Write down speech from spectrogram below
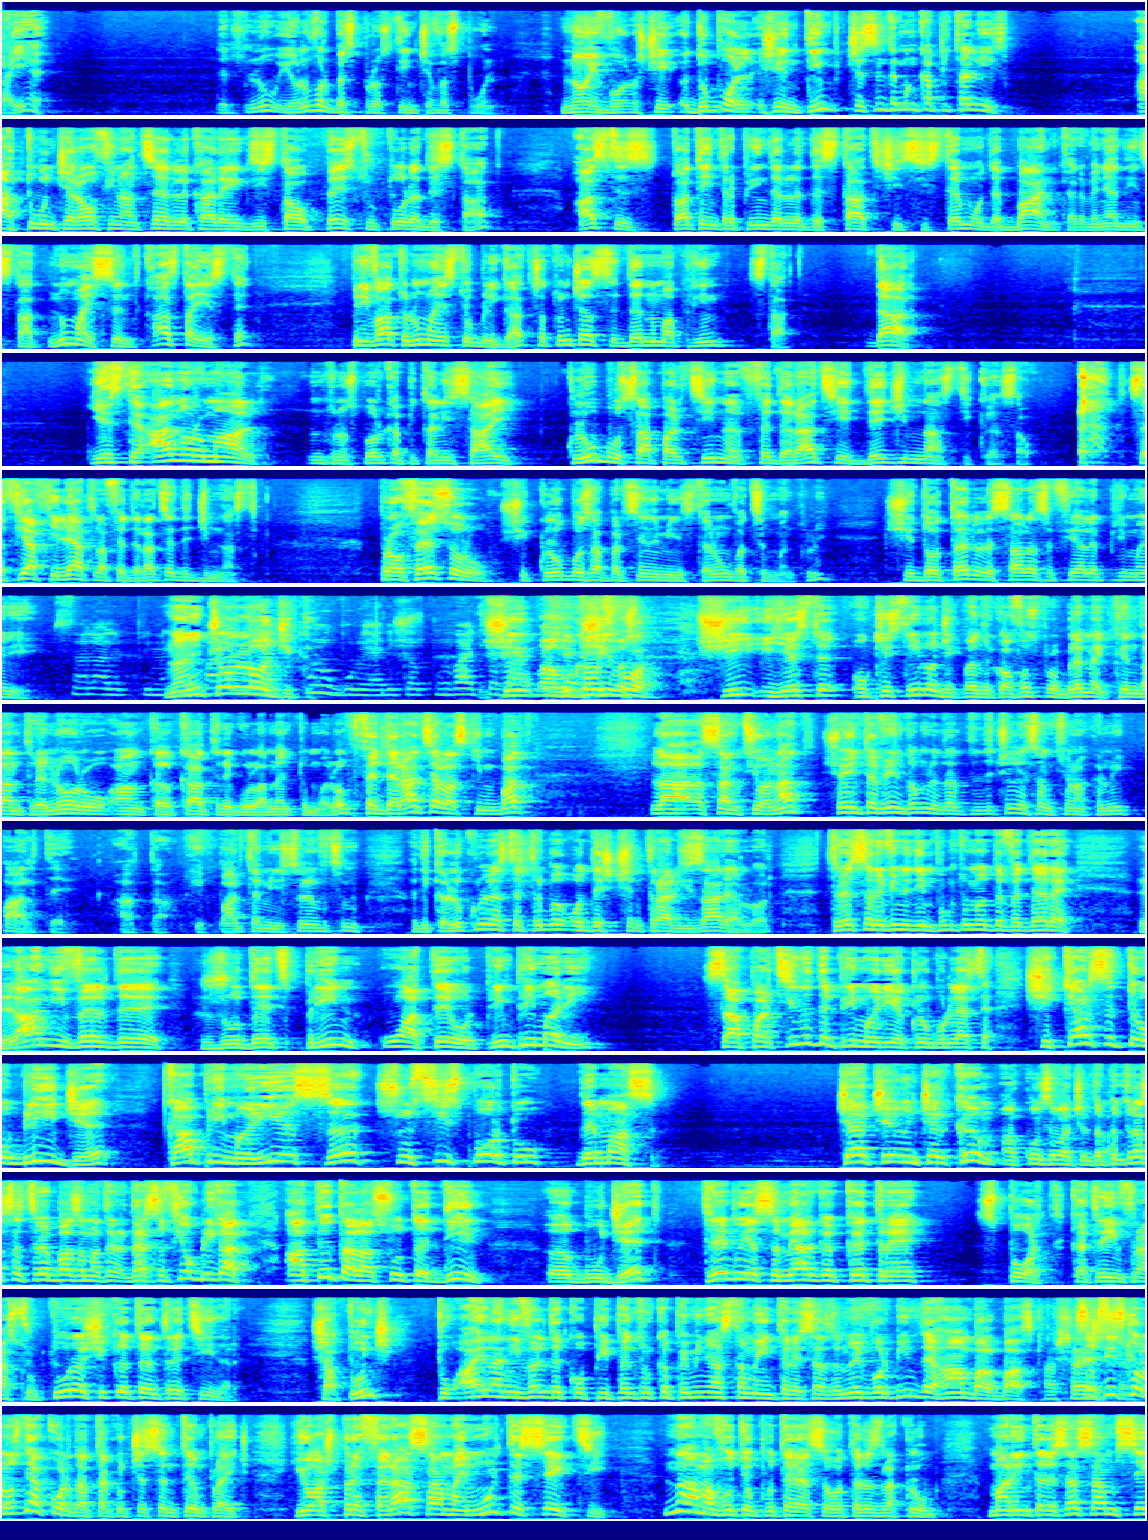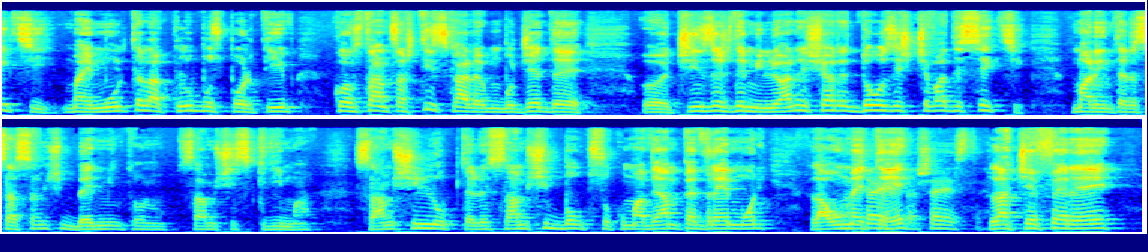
Așa e. Deci nu, eu nu vorbesc prostii în ce vă spun. Noi vor, și, după, și în timp ce suntem în capitalism. Atunci erau finanțările care existau pe structură de stat. Astăzi, toate întreprinderile de stat și sistemul de bani care venea din stat nu mai sunt. Asta este. Privatul nu mai este obligat și atunci se dă numai prin stat. Dar este anormal într-un sport capitalist să ai clubul să aparțină Federației de Gimnastică sau să fie afiliat la Federația de Gimnastică. Profesorul și clubul să aparțină Ministerul Învățământului și dotările sala să fie ale primăriei. N-a nicio logică. Clubului, adică cumva ceva Și, de au, genul. și, și este o chestie logică, pentru că au fost probleme când antrenorul a încălcat regulamentul, mă rog, federația l-a schimbat, l-a sancționat și a intervenit, domnule, dar de ce l-ai sancționat? Că nu-i parte a ta, e partea Ministerului Învățământului. Adică lucrurile astea trebuie o descentralizare a lor. Trebuie să revină din punctul meu de vedere la nivel de județ, prin UAT-uri, prin primării, să aparțină de primărie cluburile astea și chiar să te oblige ca primărie să susții sportul de masă. Ceea ce încercăm acum să facem. Dar pentru asta îți trebuie baza materială. Dar să fie obligat atâta la sută din uh, buget trebuie să meargă către sport, către infrastructură și către întreținere. Și atunci tu ai la nivel de copii, pentru că pe mine asta mă interesează. Noi vorbim de handbal basket. Așa să este. știți că eu nu sunt de acord atât cu ce se întâmplă aici. Eu aș prefera să am mai multe secții. Nu am avut eu puterea să hotărăsc la club. M-ar interesa să am secții mai multe la clubul sportiv. Constanța, știți că are un buget de uh, 50 de milioane și are 20 ceva de secții. M-ar interesa să am și badmintonul, să am și scrima, să am și luptele, să am și boxul, cum aveam pe vremuri la UMT, este, așa este. la CFR.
